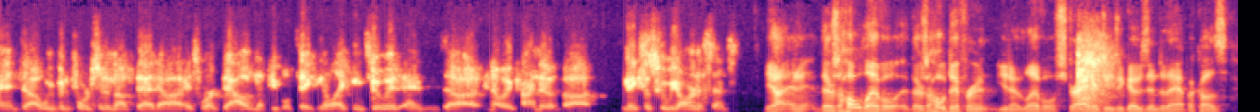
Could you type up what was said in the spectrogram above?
And uh, we've been fortunate enough that uh, it's worked out and that people are taking a liking to it. And, uh, you know, it kind of uh, makes us who we are in a sense. Yeah, and there's a whole level, there's a whole different, you know, level of strategy that goes into that because –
